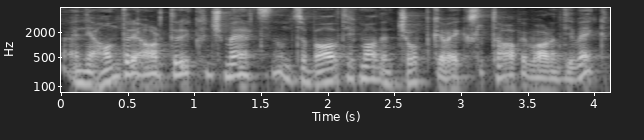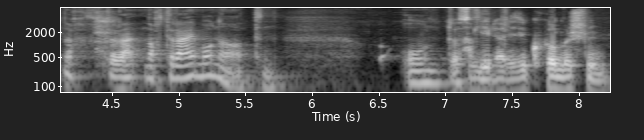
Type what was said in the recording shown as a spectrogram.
eine andere Art Rückenschmerzen. Und sobald ich mal den Job gewechselt habe, waren die weg nach drei, nach drei Monaten. Und das Haben gibt. diese komischen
